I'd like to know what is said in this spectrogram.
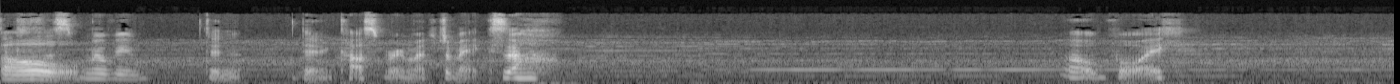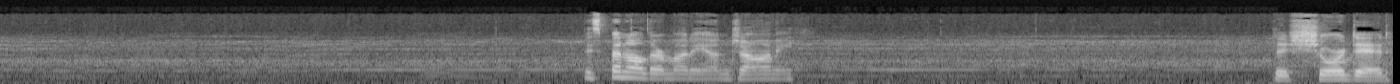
Oh. This movie didn't didn't cost very much to make, so Oh boy. They spent all their money on Johnny. They sure did.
